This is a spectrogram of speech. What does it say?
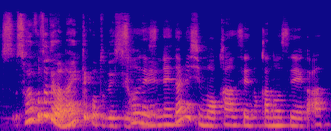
そういうことではないってことですよね。そうですね。誰しも感染の可能性があっ、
